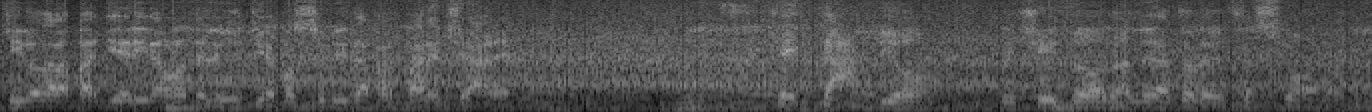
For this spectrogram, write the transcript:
Tiro dalla bandierina, una delle ultime possibilità per pareggiare. C'è il cambio deciso dall'allenatore del Sassuolo.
